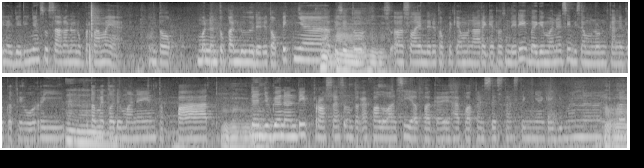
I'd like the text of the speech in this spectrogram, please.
ya jadinya susah kan untuk pertama ya untuk menentukan dulu dari topiknya, habis itu uh, selain dari topik yang menarik itu sendiri, bagaimana sih bisa menurunkan itu ke teori? Atau metode mana yang tepat, dan juga nanti proses untuk evaluasi apa kayak hypothesis testingnya kayak gimana, itu kan.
